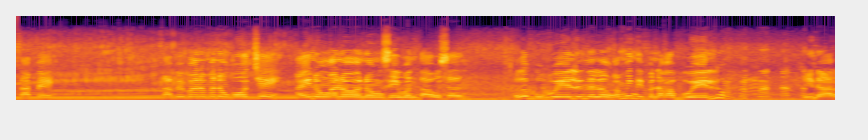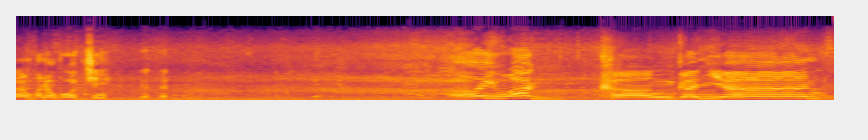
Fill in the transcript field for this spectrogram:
Sabi. Sabi pa naman ng kotse. Ay, nung ano, nung Z1000. Ano, bubuelo na lang kami, hindi pa nakabuelo. Hinarang pa ng kotse. Ay, wag kang ganyan.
